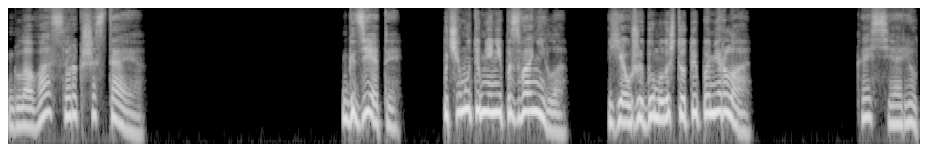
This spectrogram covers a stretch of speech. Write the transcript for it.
Глава 46. «Где ты? Почему ты мне не позвонила? Я уже думала, что ты померла!» Кэсси орёт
